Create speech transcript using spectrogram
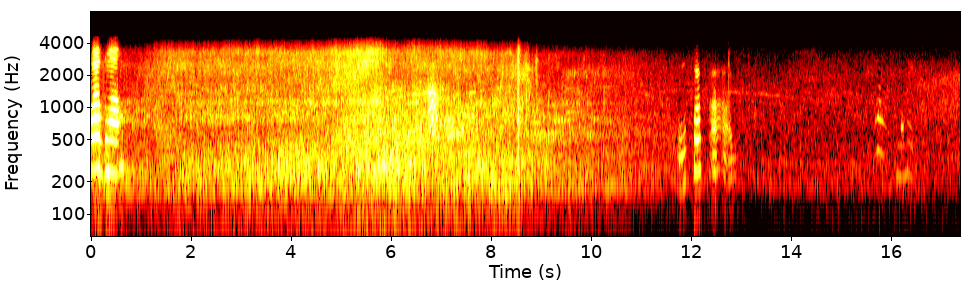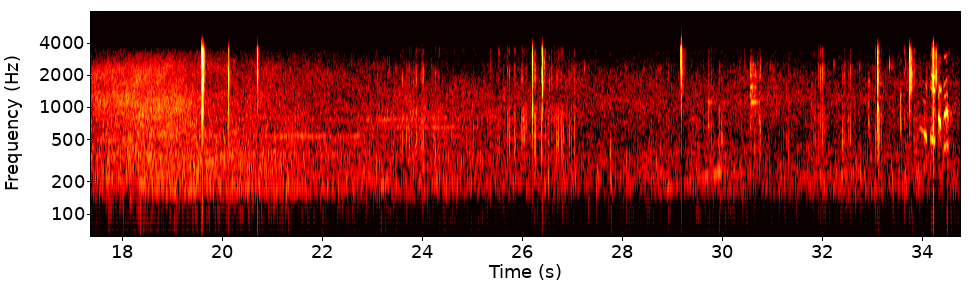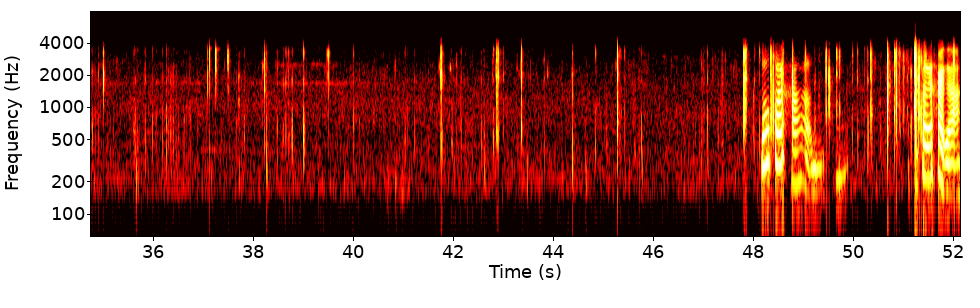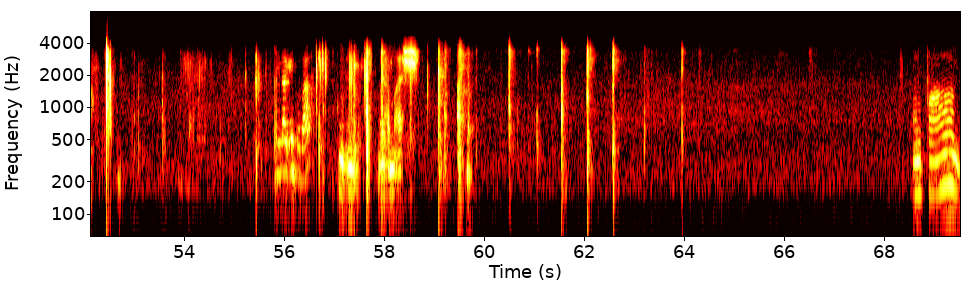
Frogman. Mwen fok an. Super hug. Super hug, ah. Nilagyan ko ba? Mm-mm. May hamash. Ang pag.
